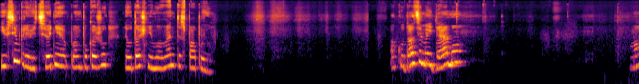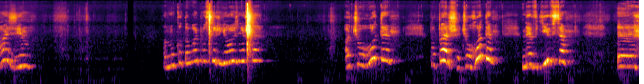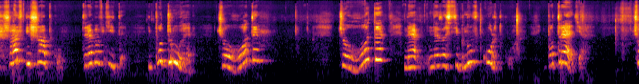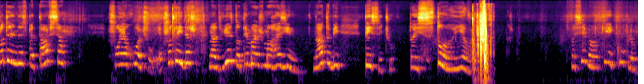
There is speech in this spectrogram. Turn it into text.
І всім привіт! Сьогодні я вам покажу неудачні моменти з папою. А куди це ми йдемо? Магазин. А ну-ка давай посерйозніше. А чого ти? По-перше, чого ти не вдівся е, шарф і шапку? Треба вдіти. І по-друге, чого ти, чого ти не, не застібнув куртку? По-третє, чого ти не спитався, що я хочу? Якщо ти йдеш на двір, то ти маєш магазин. На тобі тисячу, тобто 100 євро. Спасибо, окей, куплю.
